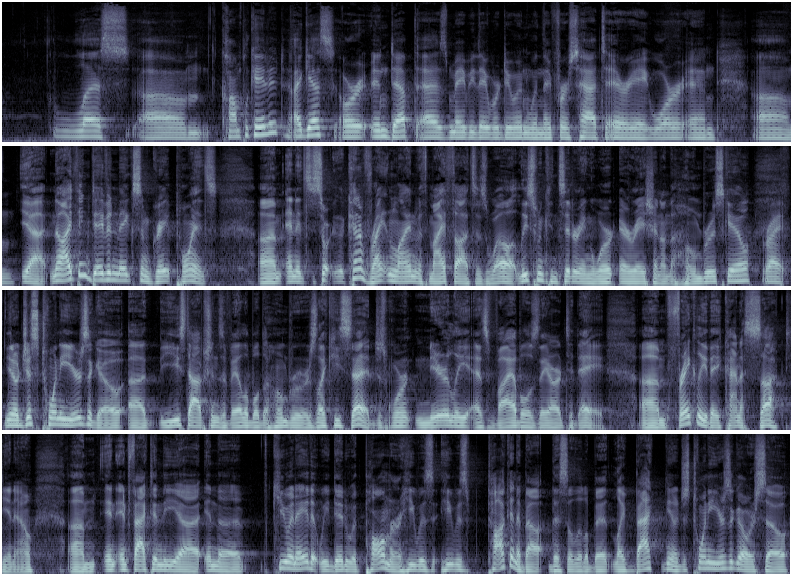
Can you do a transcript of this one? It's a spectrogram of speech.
less um, complicated, I guess, or in depth as maybe they were doing when they first had to aerate wort. And um, yeah, no, I think David makes some great points, um, and it's sort of, kind of right in line with my thoughts as well. At least when considering wort aeration on the homebrew scale, right? You know, just 20 years ago, uh, the yeast options available to homebrewers, like he said, just weren't nearly as viable as they are today. Um, frankly, they kind of sucked. You know, um, in, in fact, in the uh, in the Q and A that we did with Palmer, he was he was talking about this a little bit, like back you know just 20 years ago or so.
